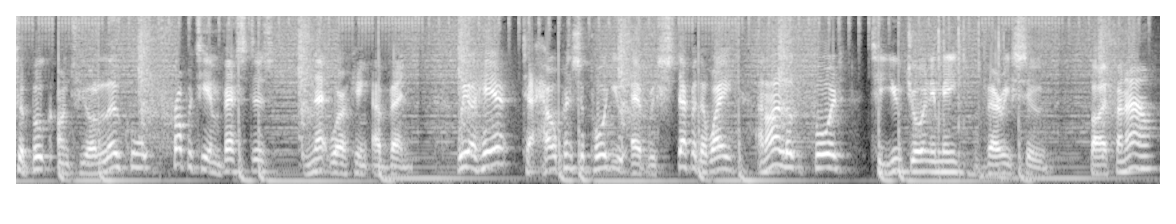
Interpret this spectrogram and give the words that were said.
to book onto your local Property Investors Networking event. We are here to help and support you every step of the way, and I look forward to you joining me very soon. Bye for now.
